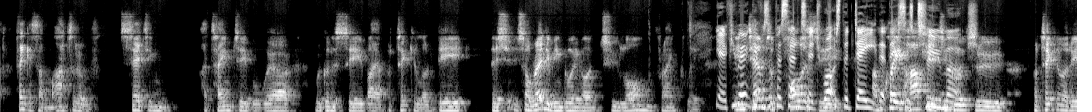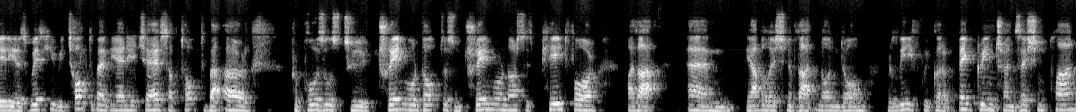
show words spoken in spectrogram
I think it's a matter of setting a timetable where we're going to say by a particular date it's already been going on too long, frankly. Yeah, if you In won't give us a percentage, policy, what's the date I'm that this is too to much? Go through particular areas with you. We talked about the NHS. I've talked about our proposals to train more doctors and train more nurses, paid for by that um, the abolition of that non-dom relief. We've got a big green mm. transition plan.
